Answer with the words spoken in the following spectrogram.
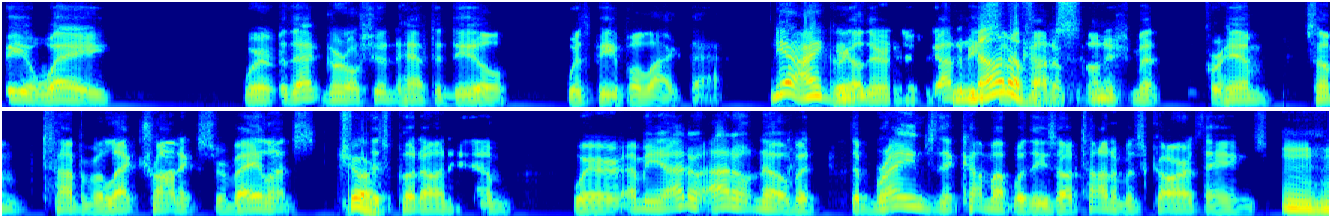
be a way where that girl shouldn't have to deal with people like that. yeah, I agree. You know, there, has got to be None some kind us. of punishment for him, some type of electronic surveillance sure. that's put on him. Where I mean, I don't, I don't know, but the brains that come up with these autonomous car things Mhm.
